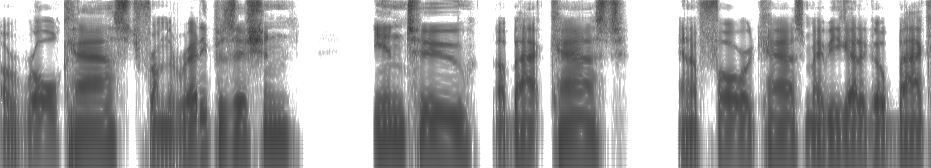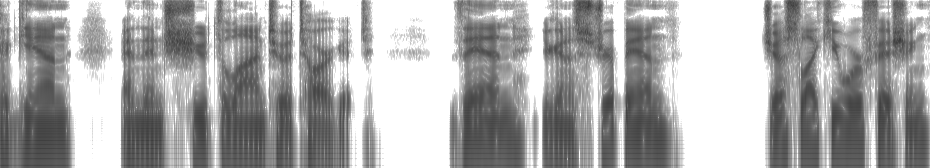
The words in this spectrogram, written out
a roll cast from the ready position into a back cast and a forward cast. Maybe you got to go back again and then shoot the line to a target. Then you're going to strip in just like you were fishing,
